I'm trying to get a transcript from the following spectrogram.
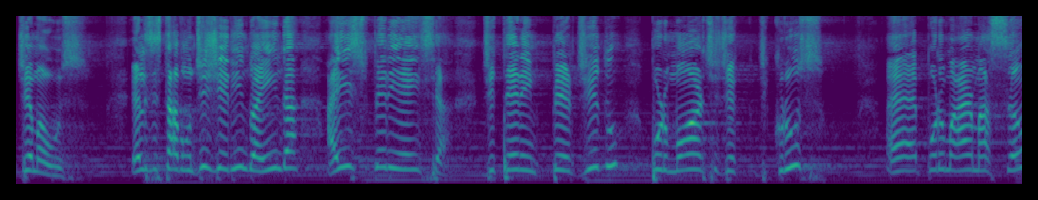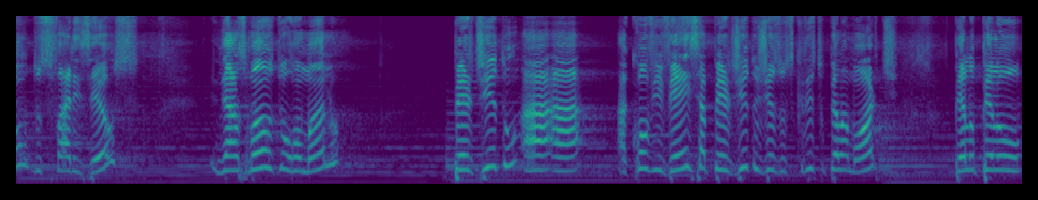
de Emaús? Eles estavam digerindo ainda a experiência de terem perdido por morte de, de cruz, é, por uma armação dos fariseus, nas mãos do romano, perdido a, a, a convivência, perdido Jesus Cristo pela morte, pelo, pelo,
